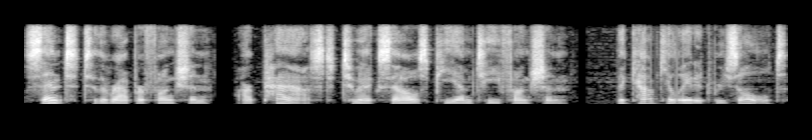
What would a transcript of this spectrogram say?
sent to the wrapper function are passed to Excel's PMT function. The calculated result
